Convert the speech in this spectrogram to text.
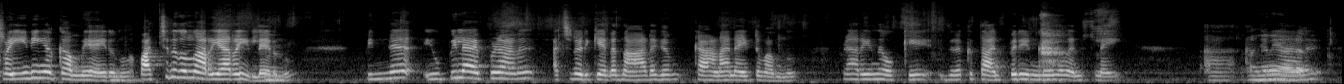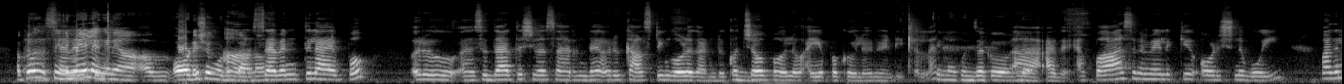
ട്രെയിനിങ് ഒക്കെ അമ്മയായിരുന്നു. അപ്പൊ അച്ഛനിതൊന്നും അറിയാറേ ഇല്ലായിരുന്നു. പിന്നെ യു പിയിലായപ്പോഴാണ് അച്ഛനൊരിക്കൽ എന്റെ നാടകം കാണാനായിട്ട് വന്നു. അപ്പോഴറിയുന്ന ഓക്കെ ഇതിനൊക്കെ താല്പര്യം ഉണ്ടെന്ന് മനസ്സിലായി അങ്ങനെയാണ്. അപ്പൊ സിനിമയിൽ എങ്ങനെയാ? ഓഡിഷൻ കൊടുത്താണോ? സെവൻത്തിലായപ്പോ ഒരു സിദ്ധാർത്ഥ ശിവ സാറിന്റെ ഒരു കാസ്റ്റിംഗ് കോൾ കണ്ടു. കൊച്ചോ പോലോ അയ്യപ്പ കോലോന് വേണ്ടിയിട്ടുള്ള അതെ. അപ്പൊ ആ സിനിമയിലേക്ക് ഓഡിഷന് പോയി. അപ്പൊ അതിൽ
